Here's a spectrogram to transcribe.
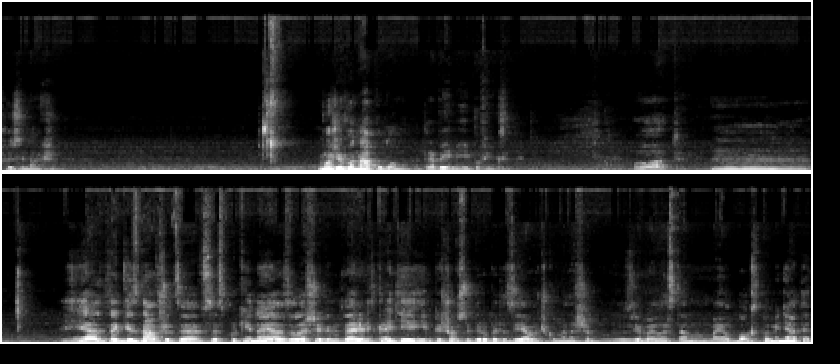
Щось інакше. Може вона поломана, треба їм її пофіксити. От. Я так і знав, що це все спокійно. Я залишив їм двері відкриті і пішов собі робити заявочку. У мене ще з'явилось там мейлбокс поміняти.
